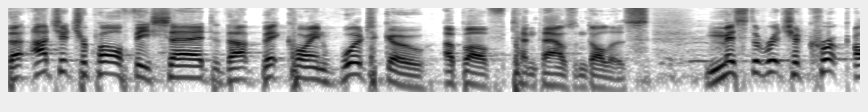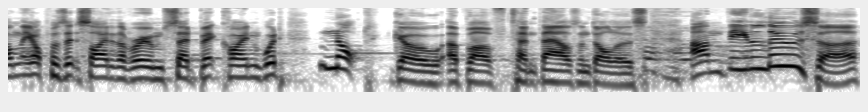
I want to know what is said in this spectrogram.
that Ajit Tripathi said that Bitcoin would go above ten thousand dollars. Mr. Richard Crook on the opposite side of the room said Bitcoin would not go above $10,000. And the loser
